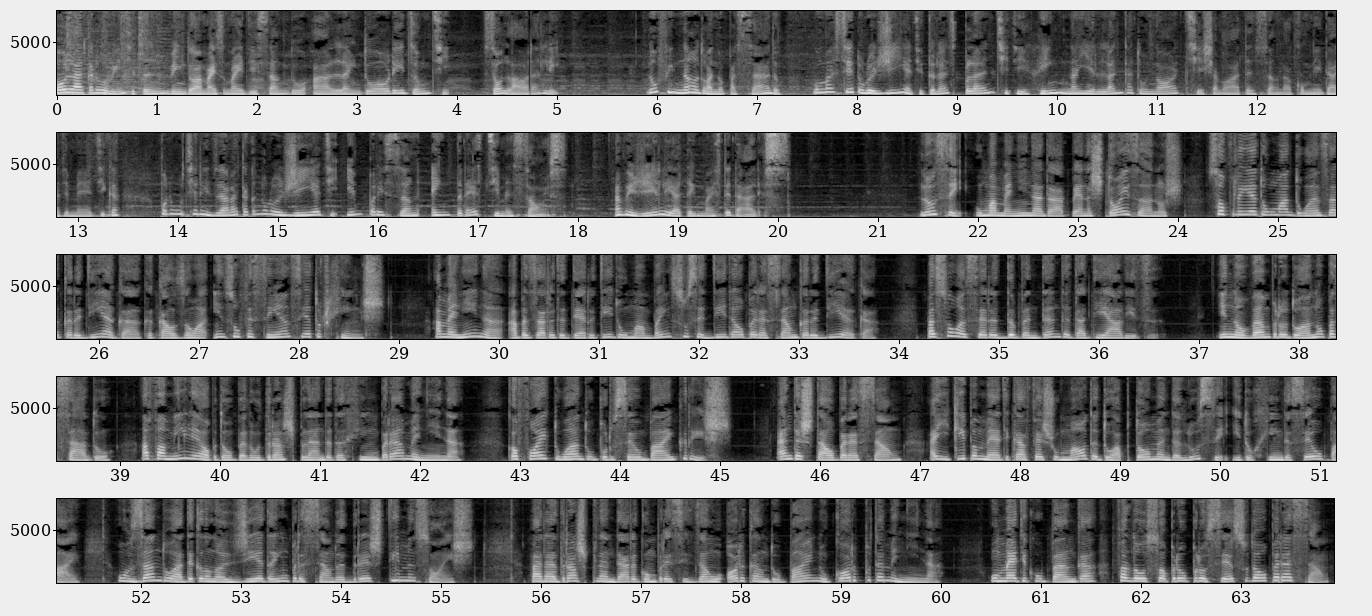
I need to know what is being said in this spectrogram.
Olá, caro ouvinte, bem-vindo a mais uma edição do Além do Horizonte. Sou Laura Lee. No final do ano passado, uma cirurgia de transplante de rim na Irlanda do Norte chamou a atenção da comunidade médica por utilizar a tecnologia de impressão em três dimensões. A Vigília tem mais detalhes. Lucy, uma menina de apenas dois anos, sofria de uma doença cardíaca que causou a insuficiência dos rins. A menina, apesar de ter tido uma bem-sucedida operação cardíaca, passou a ser dependente da diálise. Em novembro do ano passado, a família optou pelo transplante de rim para a menina, que foi doado por seu pai Chris. Antes da operação, a equipe médica fez o molde do abdômen de Lucy e do rim de seu pai, usando a tecnologia de impressão de três dimensões, para transplantar com precisão o órgão do pai no corpo da menina. O médico Banga falou sobre o processo da operação.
